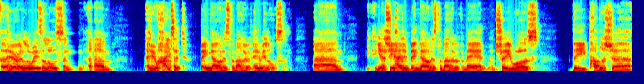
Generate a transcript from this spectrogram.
uh, her and Louisa Lawson, um, who hated being known as the mother of Henry Lawson, um, you know, she hated being known as the mother of a man when she was the publisher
